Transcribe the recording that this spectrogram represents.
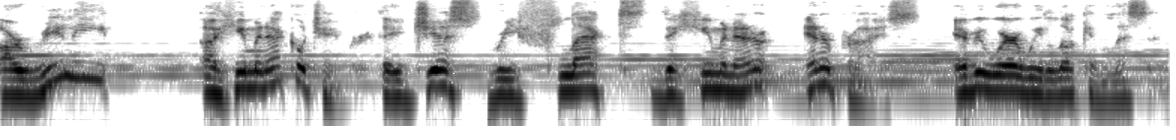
are really a human echo chamber. They just reflect the human enter- enterprise everywhere we look and listen.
